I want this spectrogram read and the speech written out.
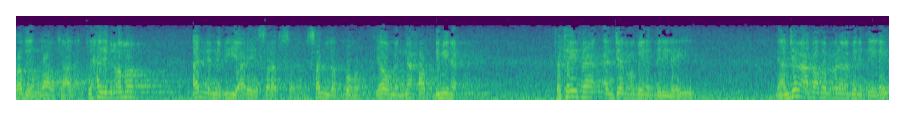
رضي الله تعالى في حديث ابن عمر أن النبي عليه الصلاة والسلام صلى الظهر يوم النحر بمنى فكيف الجمع بين الدليلين؟ نعم جمع بعض العلماء بين الدليلين.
